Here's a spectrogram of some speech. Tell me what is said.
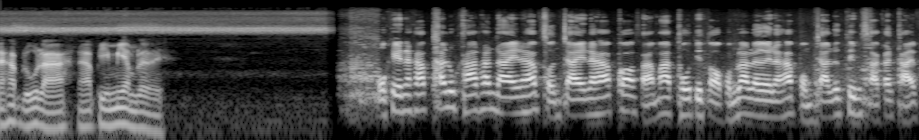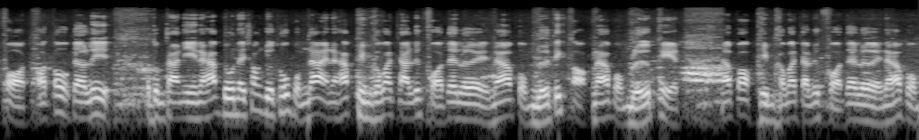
นะครับหรูหรานะครับพรีเมียมเลยโอเคนะครับ ถ้าลูกค้าท่านใดนะครับ สนใจนะครับ ก็สามารถโทรติดต่อผมได้เลยนะครับ ผมจารึกที่ปรึกษาการขายฟอร์ดออโต้แกลลี่ปทุมธานีนะครับ ดูในช่อง YouTube ผมได้นะครับ พิมพ์คำว่าจารึกฟอร์ดได้เลยนะครับผมหรือ TikTok นะครับผมหรือเพจแล้วก็พิมพ์คำว่าจารึกฟอร์ดได้เลยนะครับผม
